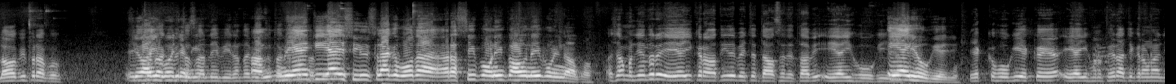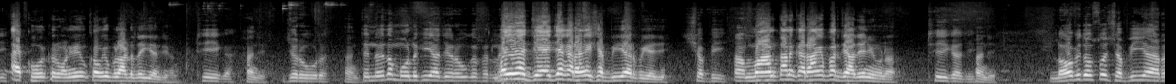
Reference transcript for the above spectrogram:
ਲਓ ਵੀ ਭਰਾਵੋ ਚਵਾਈ ਬਹੁਤ ਤਸੱਲੀ ਚੰਗੀ। ਵੀਰਾਂ ਦਾ ਹਾਂ ਵੀ ਮੇਨ ਚੀਜ਼ ਆ ਇਹ ਸੀਲ ਸਲਾ ਕੇ ਬਹੁਤ ਆ ਰੱਸੀ ਪਾਉਣੀ ਪਾਓ ਨਹੀਂ ਪਾਉਣੀ ਨਾ ਪਾਓ। ਅੱਛਾ ਮਨਜਿੰਦਰ ਏਆਈ ਕਰਾਤੀ ਦੇ ਵਿੱਚ ਦੱਸ ਦਿੱਤਾ ਵੀ ਏਆਈ ਹੋ ਗਈ ਆ। ਏਆਈ ਹੋ ਗਿਆ ਜੀ। ਇੱਕ ਹੋ ਗਈ ਇੱਕ ਏਆਈ ਹੁਣ ਫਿਰ ਅੱਜ ਕਰਾਉਣਾ ਜੀ। ਇੱਕ ਹੋਰ ਕਰਵਾਉਣੀ ਹੈ, ਕਿਉਂਕਿ ਬਲੱਡ ਦੇਈ ਜਾਂਦੀ ਹੁਣ। ਠੀਕ ਆ। ਹਾਂਜੀ। ਜ਼ਰੂਰ। ਤੈਨੂੰ ਇਹਦਾ ਮੁੱਲ ਕੀ ਅੱਜ ਰਹੂਗਾ ਫਿਰ ਲੈ? ਬਾਈ ਇਹਦਾ ਜਾਇਜ਼ ਕਰਾਂਗੇ 26000 ਰੁਪਏ ਜੀ। 26 ਹਾਂ ਮਾਨਤਾਨ ਕਰਾਂਗੇ ਪਰ ਜ਼ਿਆਦਾ ਨਹੀਂ ਹੋਣਾ। ਠੀਕ ਆ ਜੀ। ਹਾਂਜੀ। ਲਓ ਵੀ ਦੋਸਤੋ 26000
